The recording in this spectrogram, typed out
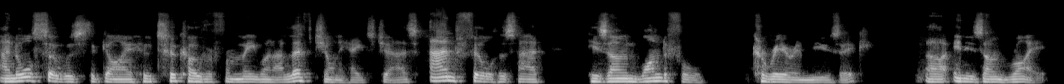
and also was the guy who took over from me when I left Johnny Hates Jazz. And Phil has had his own wonderful career in music uh, in his own right.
